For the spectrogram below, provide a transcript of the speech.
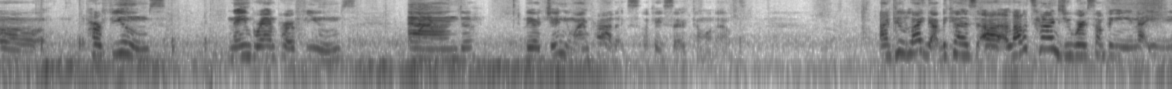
uh, perfumes name brand perfumes and they're genuine products. Okay sir come on out. I do like that because uh, a lot of times you wear something and not, you,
